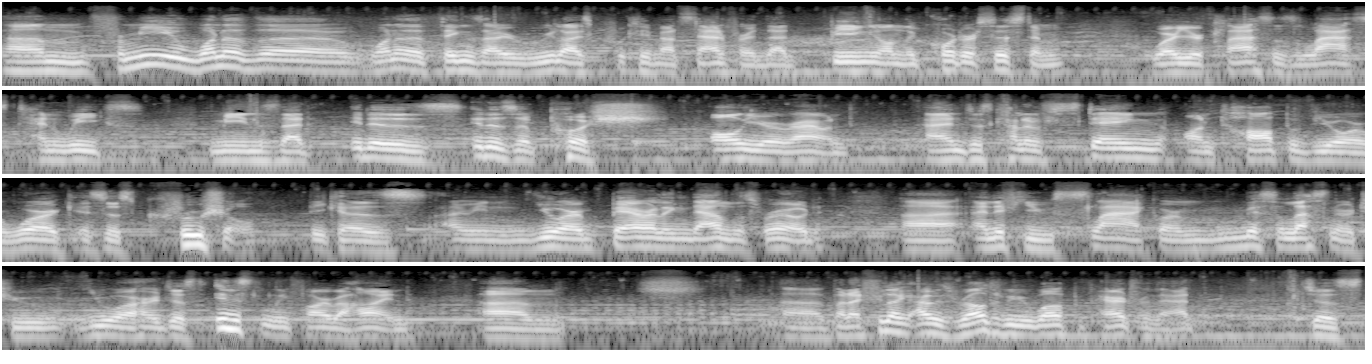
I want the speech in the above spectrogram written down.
Um, for me, one of the one of the things I realized quickly about Stanford that being on the quarter system, where your classes last 10 weeks, means that it is it is a push all year round, and just kind of staying on top of your work is just crucial because I mean you are barreling down this road uh, and if you slack or miss a lesson or two, you are just instantly far behind. Um, uh, but I feel like I was relatively well prepared for that, just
